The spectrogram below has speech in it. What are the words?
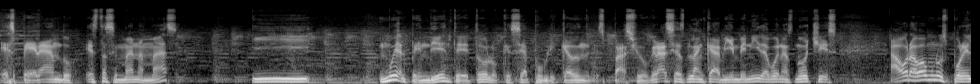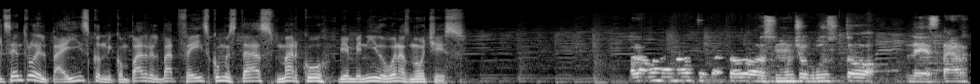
esperando esta semana más y muy al pendiente de todo lo que se ha publicado en el espacio. Gracias Blanca, bienvenida, buenas noches. Ahora vámonos por el centro del país con mi compadre el Bad Face. ¿Cómo estás, Marco? Bienvenido, buenas noches. Hola, buenas noches a todos. Mucho gusto de estar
